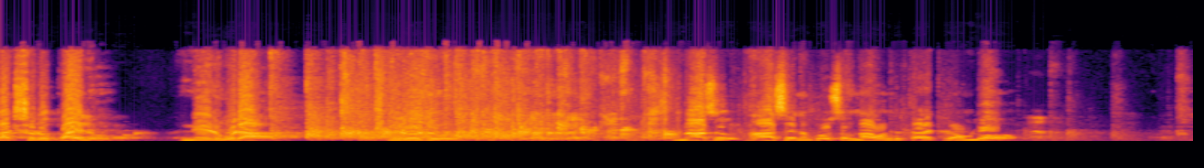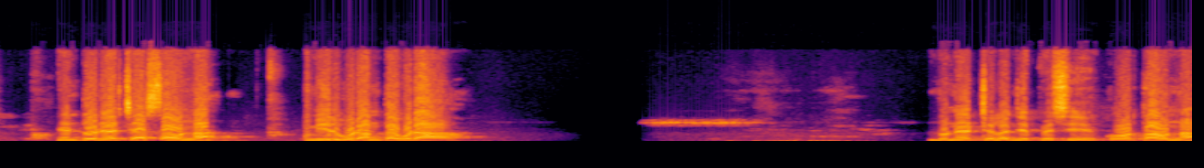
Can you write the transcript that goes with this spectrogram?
లక్ష రూపాయలు నేను కూడా ఈరోజు నాశ నాసేన కోసం నా వంతు కార్యక్రమంలో నేను డొనేట్ చేస్తా ఉన్నా. మీరు కూడా అంతా కూడా డొనేట్ చేయాలని చెప్పేసి కోరుతా ఉన్నా.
